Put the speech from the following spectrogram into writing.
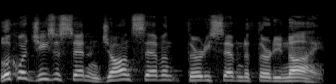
Look what Jesus said in John 7 37 to 39.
